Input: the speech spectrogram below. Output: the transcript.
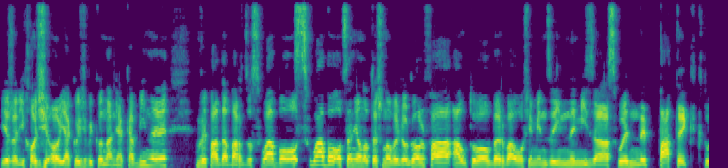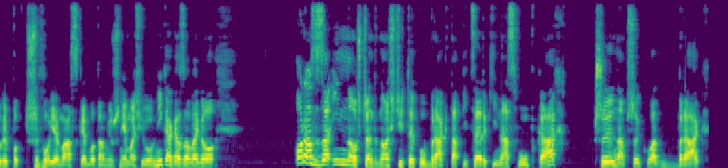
jeżeli chodzi o jakość wykonania kabiny, wypada bardzo słabo. Słabo oceniono też nowego Golfa. Auto oberwało się innymi za słynny patyk, który podtrzymuje maskę, bo tam już nie ma siłownika gazowego. Oraz za inne oszczędności typu brak tapicerki na słupkach, czy na przykład brak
